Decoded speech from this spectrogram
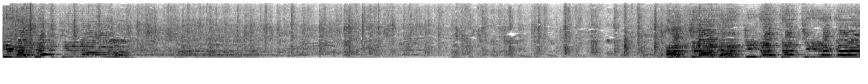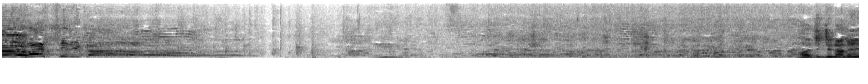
ਦਾ ਜੈ ਸ਼੍ਰੀ ਰਾਮ ਹੰਸਰਾਜ ਹੰਸੀ ਦਾ ਸਤਿ ਸ਼੍ਰੀ ਅਕਾਲ ਅੱਜ ਜਿਨ੍ਹਾਂ ਨੇ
